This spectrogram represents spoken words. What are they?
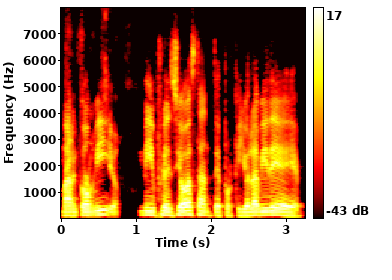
marcó mi, me influenció bastante porque yo la vi de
